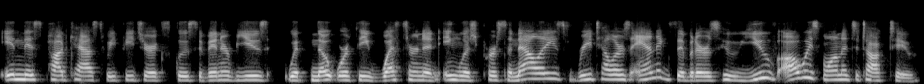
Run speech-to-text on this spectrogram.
In this podcast, we feature exclusive interviews with noteworthy Western and English personalities, retailers, and exhibitors who you've always wanted to talk to.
